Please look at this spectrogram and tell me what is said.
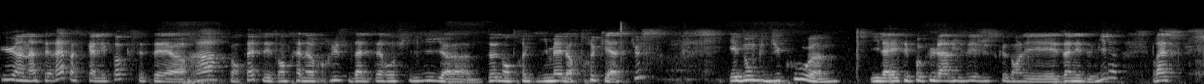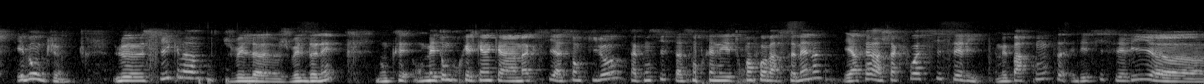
eu un intérêt parce qu'à l'époque c'était euh, rare qu'en fait les entraîneurs russes d'haltérophilie donnent entre guillemets leurs trucs et astuces. Et donc du coup Il a été popularisé jusque dans les années 2000. Bref, et donc le cycle, je vais le, donner. Donc mettons pour quelqu'un qui a un maxi à 100 kg, ça consiste à s'entraîner trois fois par semaine et à faire à chaque fois 6 séries. Mais par contre, les 6 séries euh,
